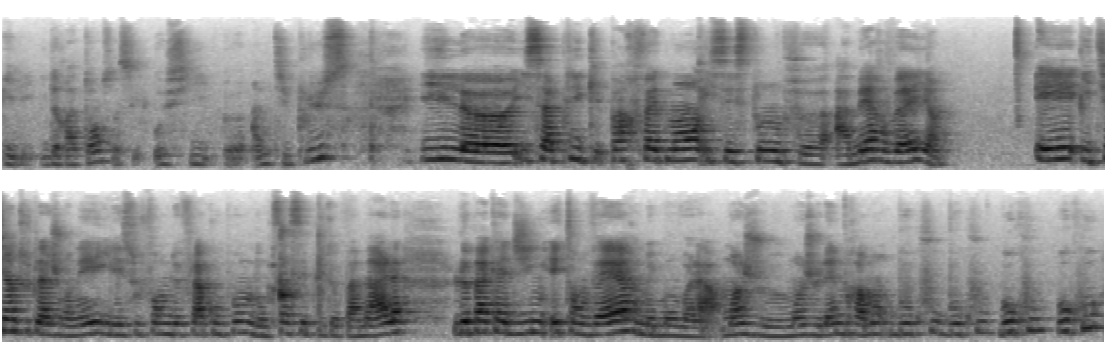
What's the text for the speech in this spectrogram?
il est hydratant, ça c'est aussi euh, un petit plus. Il, euh, il s'applique parfaitement, il s'estompe euh, à merveille. Et il tient toute la journée, il est sous forme de flacon pompe, donc ça c'est plutôt pas mal. Le packaging est en verre, mais bon voilà, moi je l'aime vraiment beaucoup, beaucoup, beaucoup, beaucoup,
